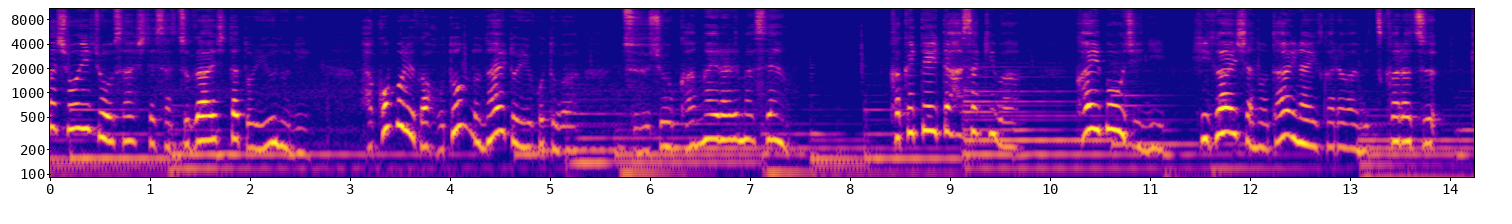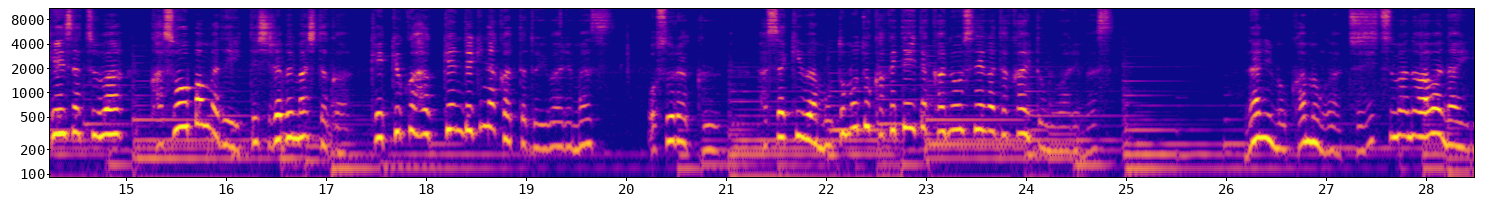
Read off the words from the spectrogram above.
箇所以上刺して殺害したというのに刃こぼれがほとんどないということは通常考えられません。欠けていた刃先は解剖時に被害者の体内からは見つからず警察は火葬場まで行って調べましたが結局発見できなかったと言われます。おそらく刃先はもともと欠けていた可能性が高いと思われます。何もかもが辻褄の合わない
